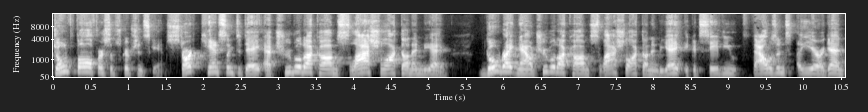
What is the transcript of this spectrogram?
don't fall for subscription scams. Start canceling today at truebill.com slash locked on NBA. Go right now, truebill.com slash locked on NBA. It could save you thousands a year. Again,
